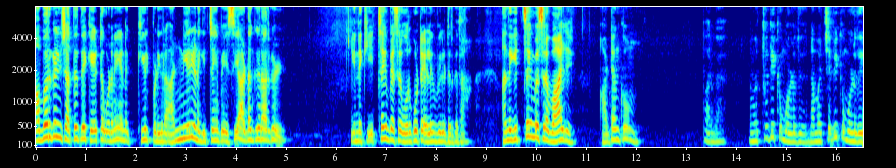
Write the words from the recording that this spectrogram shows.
அவர்களின் சத்தத்தை கேட்ட உடனே எனக்கு கீழ்ப்படுகிறார் அந்நியர் எனக்கு இச்சைங்க பேசி அடங்குகிறார்கள். இன்றைக்கி இச்சைங்க பேசுகிற ஒரு கூட்டம் எழும்பிக்கிட்டு இருக்குதா? அந்த இச்சையும் பேசுகிற வாய் அடங்கும். பாருங்கள் நம்ம துதிக்கும் பொழுது நம்ம செபிக்கும் பொழுது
